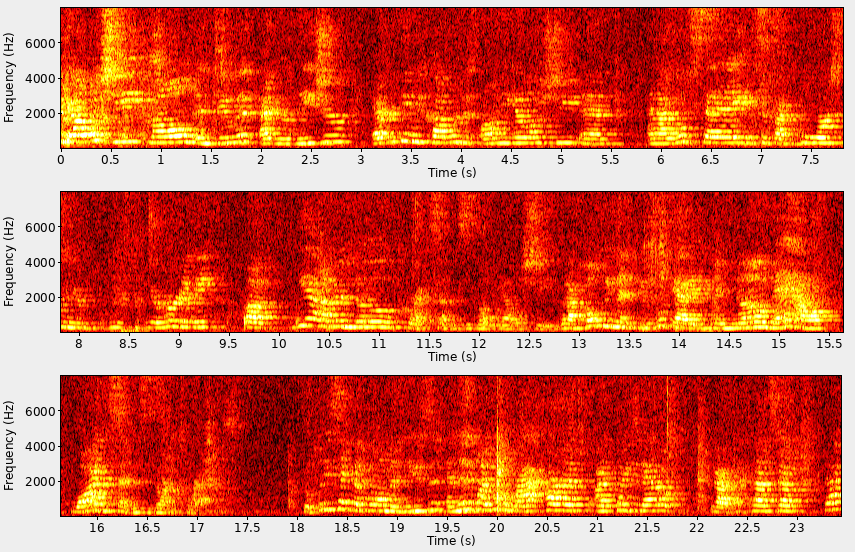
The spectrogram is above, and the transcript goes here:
your yellow sheet home and do it at your leisure, everything we covered is on the yellow sheet, and, and I will say, since I'm forced and you're, you're hurting me, uh, yeah, there are no correct sentences on the yellow sheet, but I'm hoping that if you look at it, you will know now why the sentences aren't correct. So please take it home and use it, and then my little rat card I, I pointed out, got passed out, that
